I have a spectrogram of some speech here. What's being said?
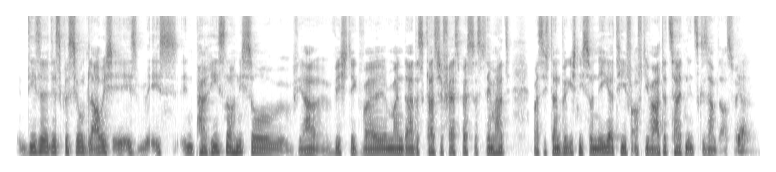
diese Diskussion, glaube ich, ist, ist in Paris noch nicht so ja wichtig, weil man da das klassische Fastpass-System hat, was sich dann wirklich nicht so negativ auf die Wartezeiten insgesamt auswirkt. Ja.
